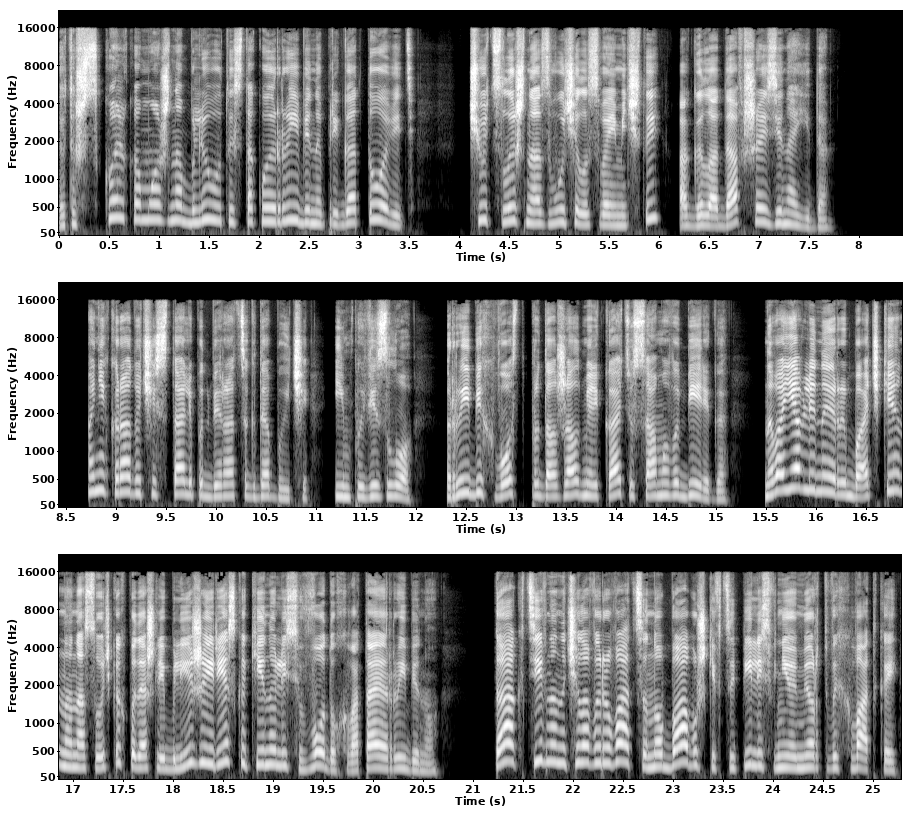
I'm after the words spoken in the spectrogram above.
Это ж сколько можно блюд из такой рыбины приготовить? Чуть слышно озвучила свои мечты оголодавшая Зинаида. Они, крадучись, стали подбираться к добыче. Им повезло. Рыбий хвост продолжал мелькать у самого берега. Новоявленные рыбачки на носочках подошли ближе и резко кинулись в воду, хватая рыбину. Та активно начала вырываться, но бабушки вцепились в нее мертвой хваткой.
